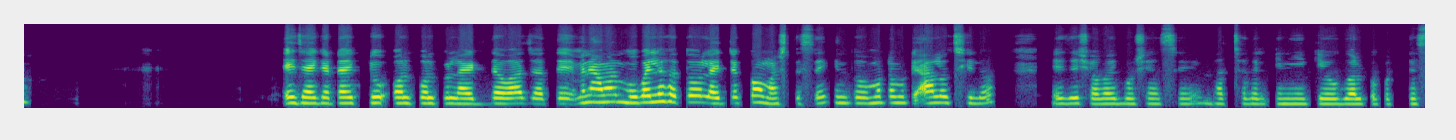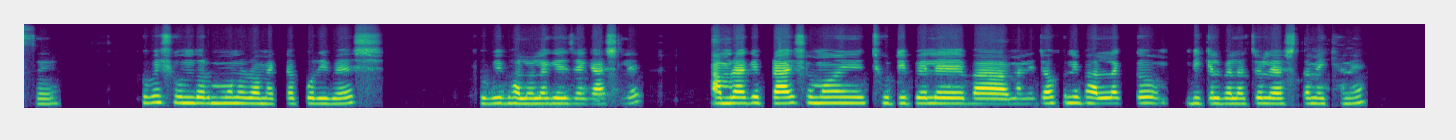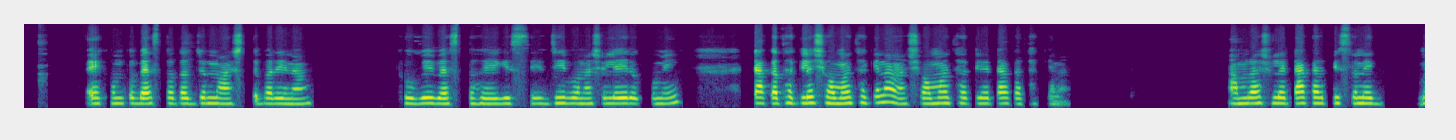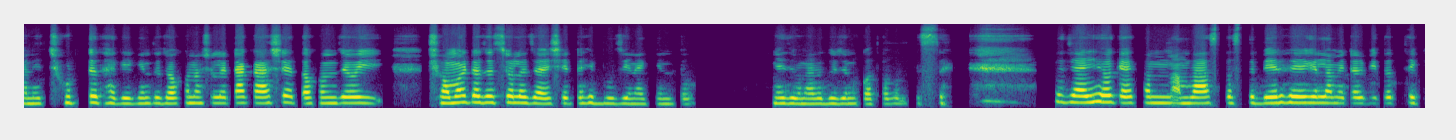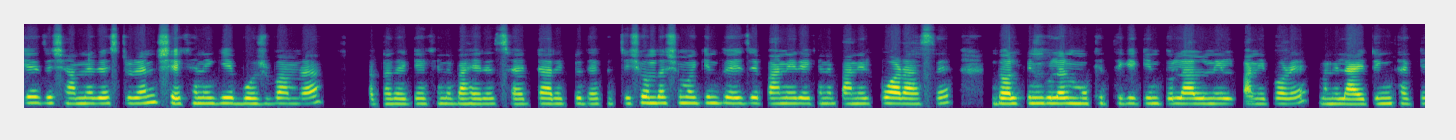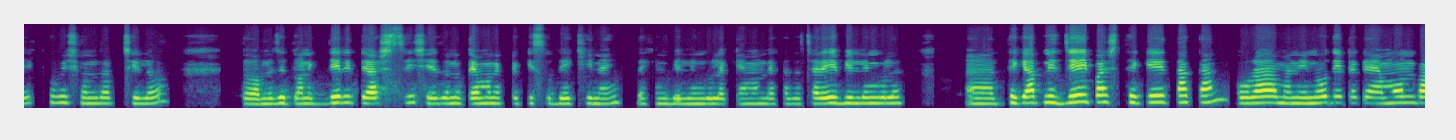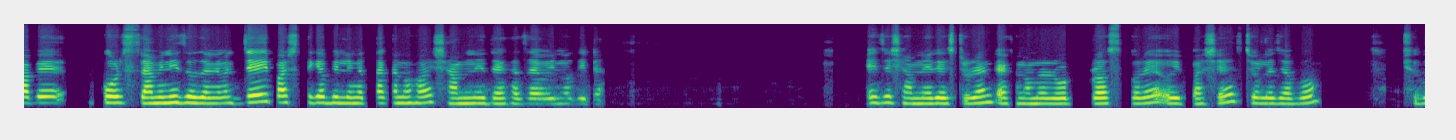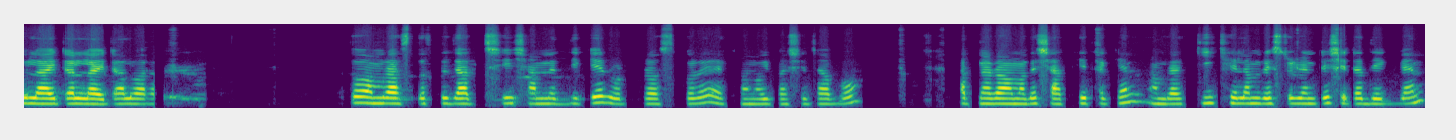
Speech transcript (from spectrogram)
এই জায়গাটা একটু অল্প, অল্প লাইট দেওয়া যাতে মানে আমার মোবাইলে হয়তো লাইটটা কম আসতেছে কিন্তু মোটামুটি আলো ছিল। এই যে সবাই বসে আছে বাচ্চাদেরকে নিয়ে কেউ গল্প করতেছে। খুবই সুন্দর মনোরম একটা পরিবেশ। খুবই ভালো লাগে এই জায়গায় আসলে। আমরা আগে প্রায় সময় ছুটি পেলে বা মানে যখনই ভালো লাগতো বিকেল বেলা চলে আসতাম এখানে। এখন তো ব্যস্ততার জন্য আসতে পারি না। খুবই ব্যস্ত হয়ে গেছি। জীবন আসলে এরকমই। টাকা থাকলে সময় থাকে না, সময় থাকলে টাকা থাকে না। আমরা আসলে টাকার পিছনে মানে ছুটতে থাকি। কিন্তু যখন আসলে টাকা আসে তখন যে ওই সময়টা যে চলে যায় সেটাই বুঝি না কিন্তু। এই যে উনারা ২ জন কথা বলতেছে। তো যাই হোক এখন আমরা আস্তে, আস্তে বের হয়ে গেলাম এটার ভিতর থেকে যে সামনে রেস্টুরেন্ট সেখানে গিয়ে বসবো আমরা। আপনাদেরকে এখানে বাহিরের সাইডটা আরেকটু দেখাচ্ছি। সন্ধ্যার সময় কিন্তু এই যে পানির এখানে পানির ফোয়ারা আছে। ডলফিনগুলার মুখের থেকে কিন্তু লাল নীল পানি পড়ে। মানে লাইটিং থাকে। খুবই সুন্দর ছিল। তো আমরা যেহেতু অনেক দেরিতে আসছি সেজন্য তেমন একটা কিছু দেখি নাই। দেখেন বিল্ডিংগুলা কেমন দেখা যাচ্ছে। আর এই বিল্ডিংগুলা থেকে আপনি যেই পাশ থেকে তাকান ওরা মানে নদীটাকে এমন ভাবে করছে আমি নিজেও জানি মানে যেই পাশ থেকে বিল্ডিং এর তাকানো হয় সামনে দেখা যায় ওই নদীটা। এই যে সামনে রেস্টুরেন্ট। এখন আমরা রোড ক্রস করে ওই পাশে চলে যাব শুধু লাইট আর লাইট, আলো আর। তো আমরা আস্তে, আস্তে যাচ্ছি সামনের দিকে রোড ক্রস করে এখন ওই পাশে যাব আপনারাও আমাদের সাথে থাকেন। আমরা কি খেলাম রেস্টুরেন্টে সেটা দেখবেন।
